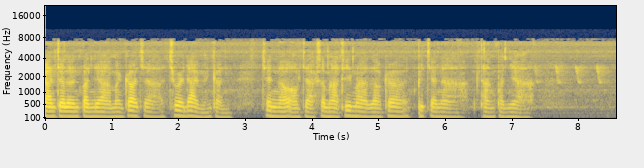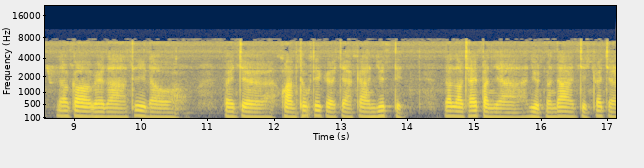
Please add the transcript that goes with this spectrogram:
การเจริญปัญญามันก็จะช่วยได้เหมือนกัน เช่นเราออกจากสมาธิมาเราก็พิจารณาทางปัญญา แล้วก็เวลาที่เราไปเจอความทุกข์ที่เกิดจากการยึดติด แล้วเราใช้ปัญญาหยุดมันได้จิตก็จะ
